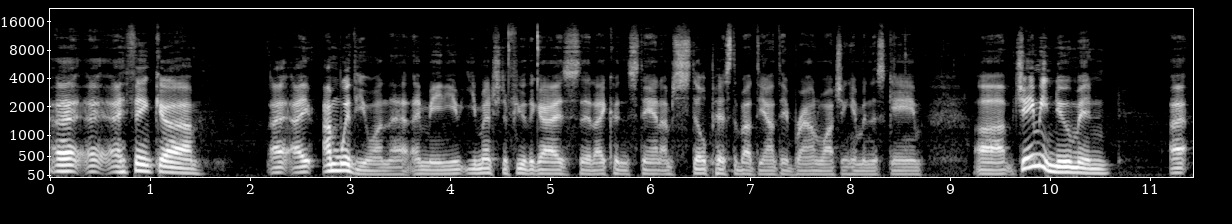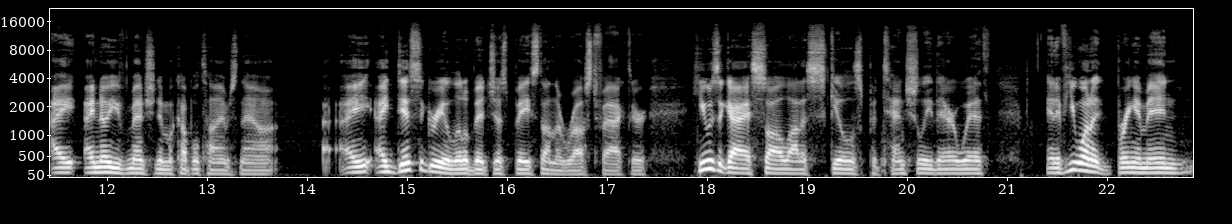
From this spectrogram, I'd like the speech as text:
I, I think um, I, I am with you on that. I mean, you you mentioned a few of the guys that I couldn't stand. I'm still pissed about Deonte Brown watching him in this game. Uh, Jamie Newman, I, I I know you've mentioned him a couple times now. I I disagree a little bit just based on the rust factor. He was a guy I saw a lot of skills potentially there with. And if you want to bring him in,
